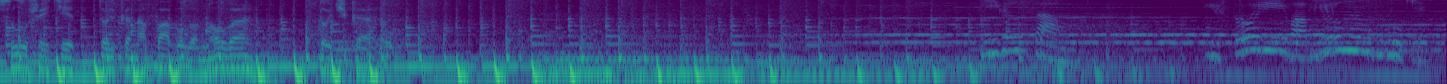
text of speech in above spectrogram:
Слушайте только на fabulanova.ru. Истории в объемном звуке.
